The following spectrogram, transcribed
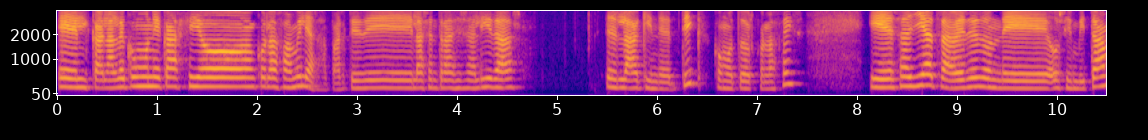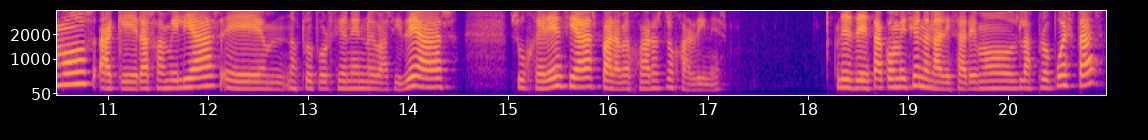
El canal de comunicación con las familias, aparte de las entradas y salidas, es la Kindertic, como todos conocéis. Y es allí a través de donde os invitamos a que las familias eh, nos proporcionen nuevas ideas, sugerencias para mejorar nuestros jardines. Desde esta comisión analizaremos las propuestas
